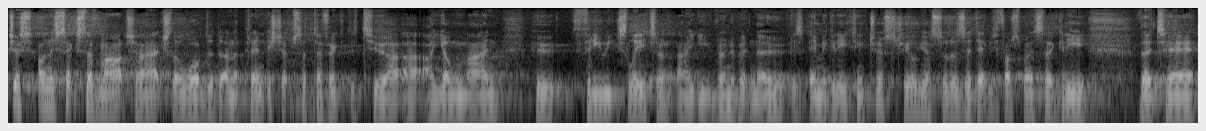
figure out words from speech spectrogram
just on the 6th of March, I actually awarded an apprenticeship certificate to a, a young man who three weeks later, i.e. run about now, is emigrating to Australia. So does the Deputy First Minister agree that uh,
